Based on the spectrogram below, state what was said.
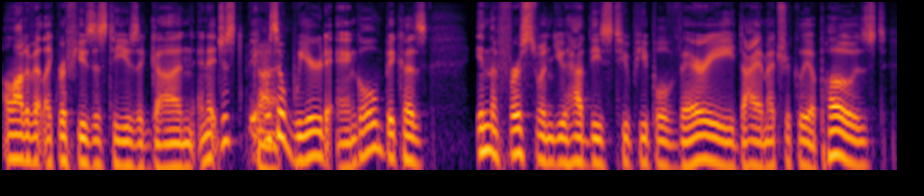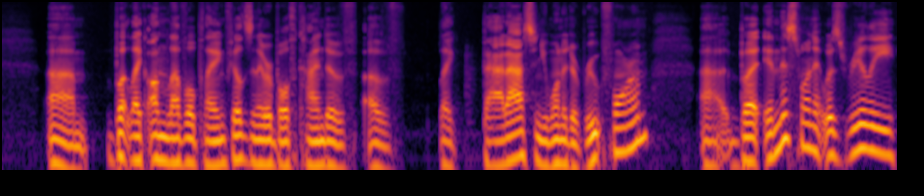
a lot of it like refuses to use a gun and it just it Got was it. a weird angle because in the first one you had these two people very diametrically opposed um, but like on level playing fields and they were both kind of of like badass and you wanted to root for them uh, but in this one it was really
